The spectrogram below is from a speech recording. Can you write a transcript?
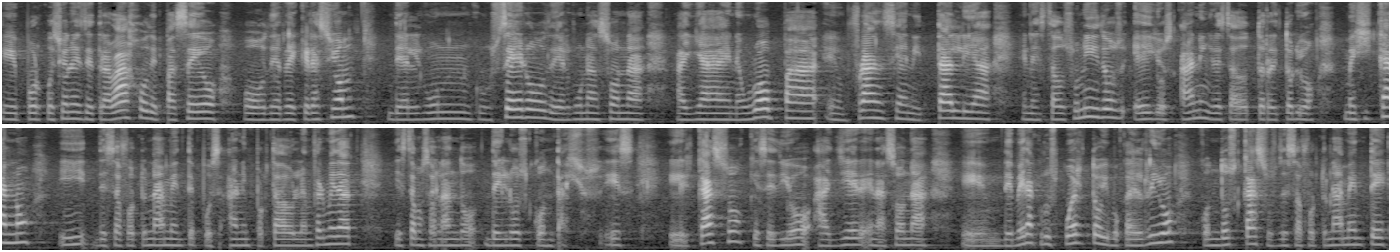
eh, por cuestiones de trabajo, de paseo o de recreación de algún crucero, de alguna zona allá en Europa, en Francia, en Italia, en Estados Unidos. Ellos han ingresado a territorio mexicano y desafortunadamente pues han importado la enfermedad y estamos hablando de los contagios. Es el caso que se dio ayer en la zona eh, de Veracruz, Puerto y Boca del Río, con dos casos. Desafortunadamente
